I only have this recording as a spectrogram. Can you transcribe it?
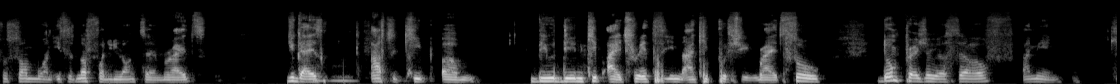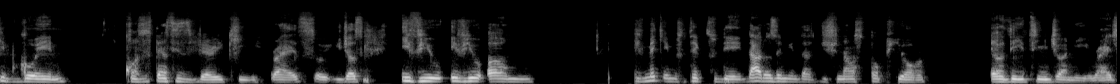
to someone, it is not for the long term, right? You guys mm-hmm. have to keep um building, keep iterating, and keep pushing, right? So don't pressure yourself. I mean, keep going. Consistency is very key, right? So you just if you if you um if you make a mistake today, that doesn't mean that you should now stop your healthy eating journey, right?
